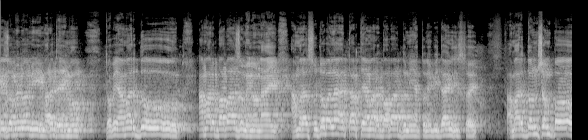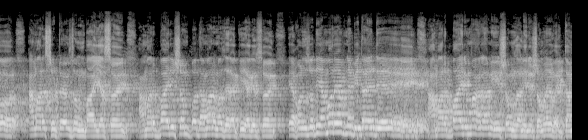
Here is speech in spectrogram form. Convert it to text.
এই জমিন আমি মারা যাইব তবে আমার দুঃখ, আমার বাবা জমিনও নাই, আমরা ছোটবেলা তাতে আমার বাবা দুনিয়া তুলে বিদায় নিশ্চয় আমার ধন সম্পদ, আমার ছোট একজন ভাই আছে, আমার বাইরের সম্পদ আমার মাঝে রাখিয়া গেছে। এখন যদি আমার আপনি বিদায় দে আমার বাইর মাল আমি সমজানির সময় হইতাম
